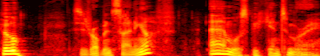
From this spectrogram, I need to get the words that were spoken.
Cool. This is Robin signing off, and we'll speak again tomorrow.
